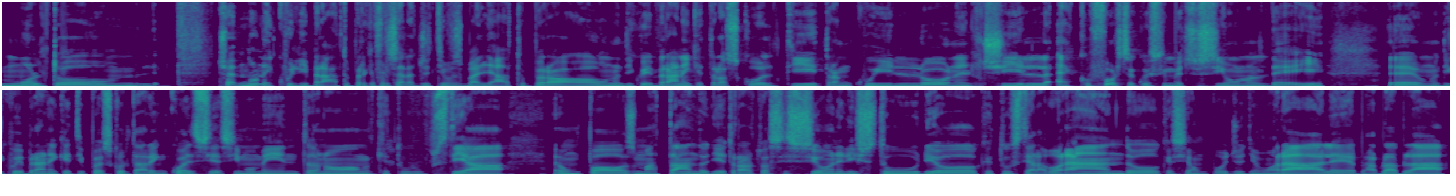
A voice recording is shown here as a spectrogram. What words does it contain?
molto... cioè non equilibrato, perché forse è l'aggettivo sbagliato, però uno di quei brani che te lo ascolti tranquillo, nel chill. Ecco, forse questo invece sì, un all day, è uno di quei brani che ti puoi ascoltare in qualsiasi momento, no? Che tu stia eh, un po' smattando dietro la tua sessione di studio, che tu stia lavorando, che sia un po' giù di morale, bla bla bla,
